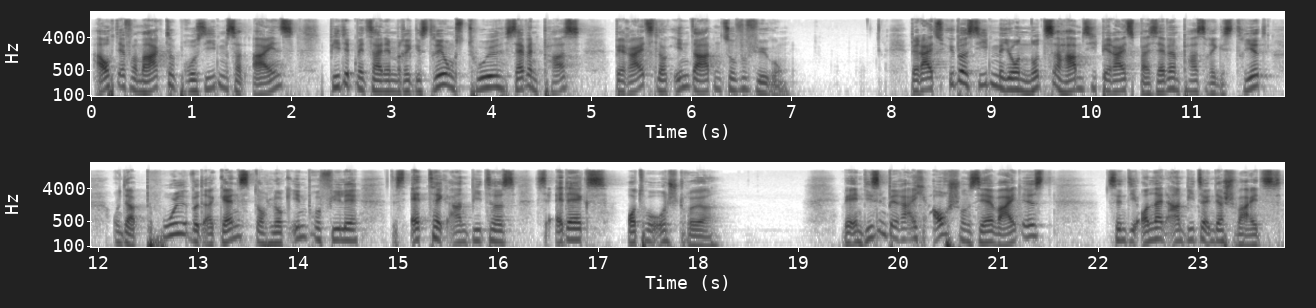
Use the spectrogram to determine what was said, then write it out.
Auch der Vermarkter Pro7 Sat1 bietet mit seinem Registrierungstool 7pass bereits Login-Daten zur Verfügung Bereits über sieben Millionen Nutzer haben sich bereits bei 7pass registriert und der Pool wird ergänzt durch Login-Profile des AdTech-Anbieters edX, Otto und Ströer. Wer in diesem Bereich auch schon sehr weit ist, sind die Online-Anbieter in der Schweiz,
